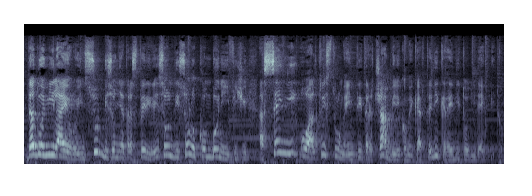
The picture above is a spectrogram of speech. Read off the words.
da 2000 euro in su bisogna trasferire i soldi solo con bonifici, assegni o altri strumenti tracciabili come carte di credito o di debito.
